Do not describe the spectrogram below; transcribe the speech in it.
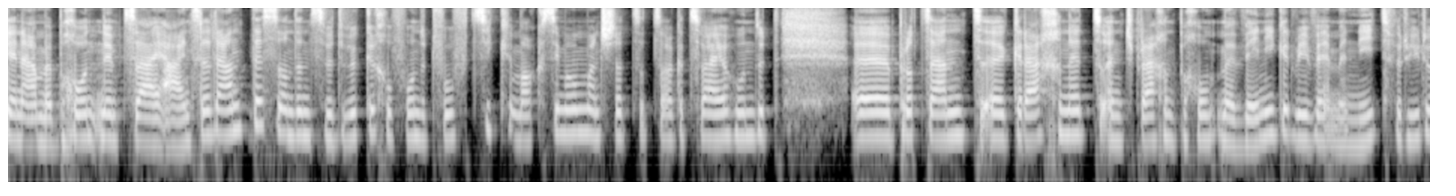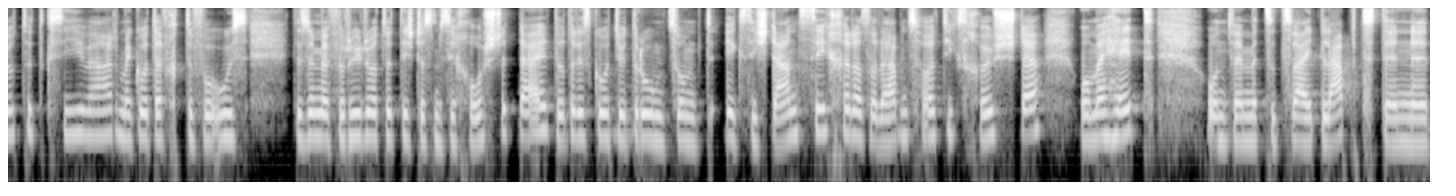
Genau, man bekommt nicht zwei Einzelrenten, sondern es wird wirklich auf 150 Maximum anstatt sozusagen 200 äh, Prozent äh, gerechnet. Entsprechend bekommt man weniger, wie wenn man nicht verheiratet gewesen wäre. Man geht einfach davon aus, dass wenn man verheiratet ist, dass man sich Kosten teilt. Oder? Es geht ja darum, um die Existenz sichern, also Lebenshaltungskosten, die man hat. Und wenn man zu zweit lebt, dann äh,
